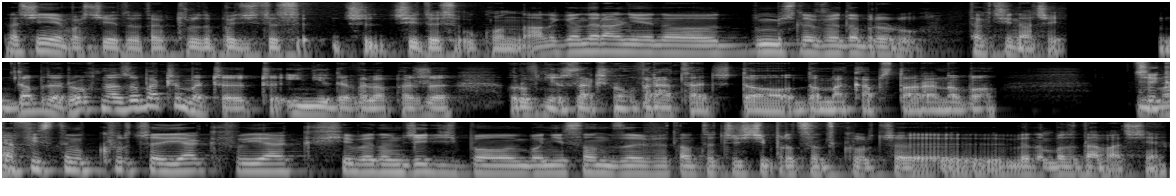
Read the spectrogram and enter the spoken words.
Znaczy nie, właściwie to tak trudno powiedzieć, to jest, czy, czy to jest ukłon, ale generalnie no, myślę, że dobry ruch, tak czy inaczej. Dobry ruch. No zobaczymy, czy, czy inni deweloperzy również zaczną wracać do, do Mac App Store'a, no bo Ciekaw jestem, kurczę, jak, jak się będą dzielić, bo, bo nie sądzę, że tam te 30% kurczę będą oddawać, nie?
